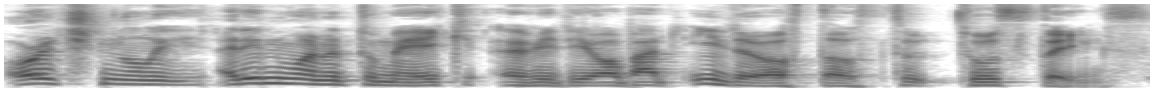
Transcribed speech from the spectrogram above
Originally I didn't want to make a video about either of those two things.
